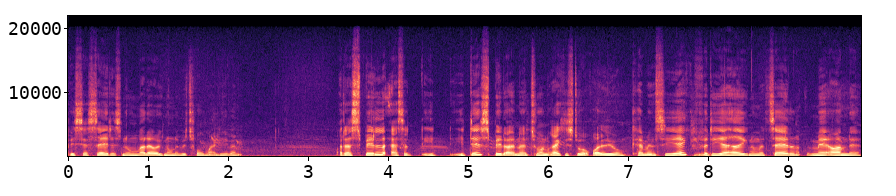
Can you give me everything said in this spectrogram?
hvis jeg sagde det til nogen, var der jo ikke nogen, der ville tro mig alligevel. Og der spil, altså i, i det spiller naturen en rigtig stor rolle jo, kan man sige, ikke? Mm. Fordi jeg havde ikke nogen at tale med om det,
